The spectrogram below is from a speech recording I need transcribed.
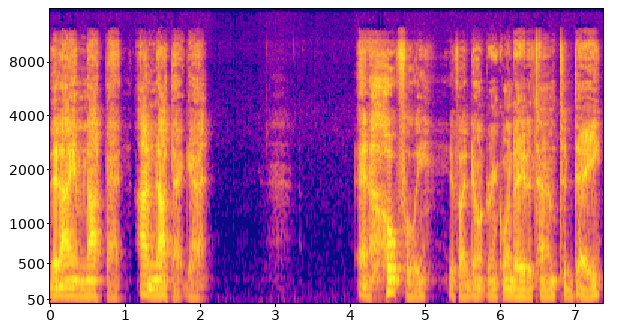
that I am not that. I'm not that guy. And hopefully, if I don't drink one day at a time today,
